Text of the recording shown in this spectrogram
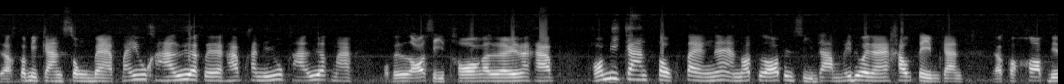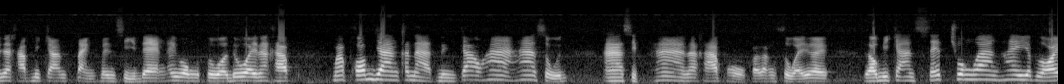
แล้วก็มีการส่งแบบให้ลูกค้าเลือกเลยนะครับ คันนี้ลูกค้าเลือกมาเป็นล้อสีทองกันเลยนะครับ พราะมีการตกแต่งนี่น็อตล้อเป็นสีดำให้ด้วยนะ เข้าธีมกัน แล้วก็ครอบนี้นะครับ มีการแต่งเป็นสีแดงให้ลงตัวด้วยนะครับ มาพร้อมยางขนาด 19550 R15 นะครับโหกำลังสวยเลย เรามีการเซตช่วงล่างให้เรียบร้อย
